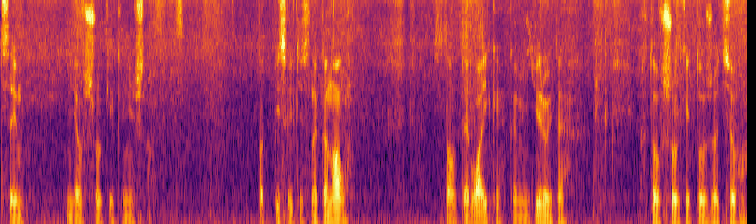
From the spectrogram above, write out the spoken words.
цим. Я в шокі, звісно. Підписуйтесь на канал, ставте лайки, коментуйте. Хто в шокі теж від цього.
